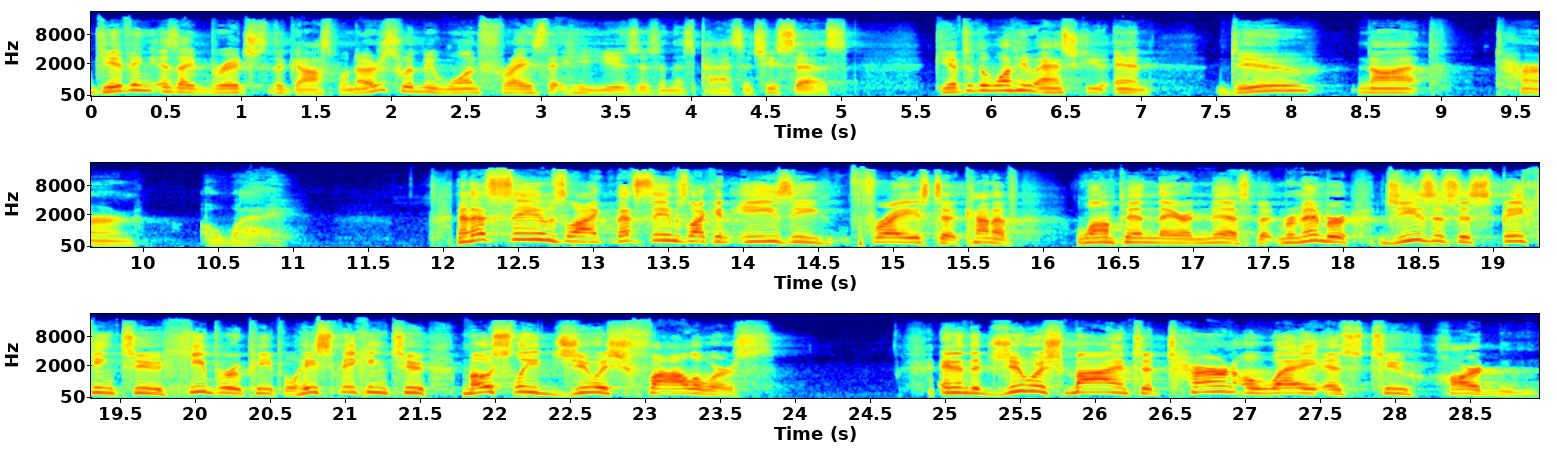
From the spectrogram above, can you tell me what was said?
Giving is a bridge to the gospel. Notice with me one phrase that he uses in this passage. He says, Give to the one who asks you, and do not turn away. Now that seems like that seems like an easy phrase to kind of lump in there and miss. But remember, Jesus is speaking to Hebrew people. He's speaking to mostly Jewish followers. And in the Jewish mind, to turn away is to harden.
